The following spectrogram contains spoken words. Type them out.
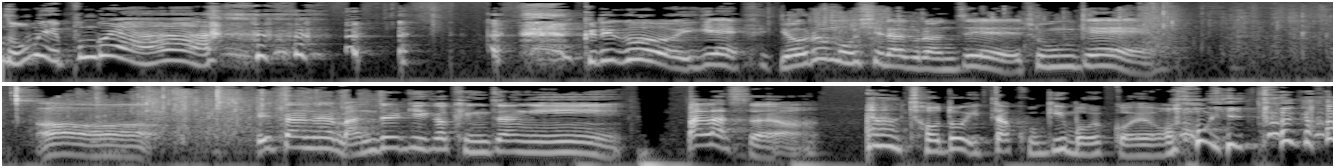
너무 예쁜 거야. 그리고 이게 여름 옷이라 그런지 좋은 게 어, 일단은 만들기가 굉장히 빨랐어요. 저도 이따 고기 먹을 거예요. 이따가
